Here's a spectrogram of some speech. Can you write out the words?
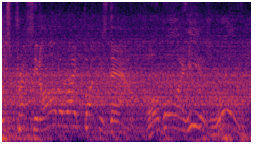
He's pressing all the right buttons down. Oh, boy, he is rolling.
